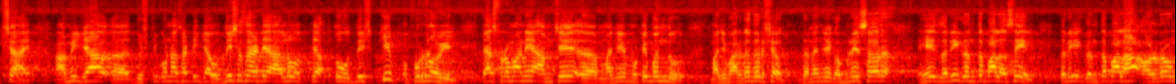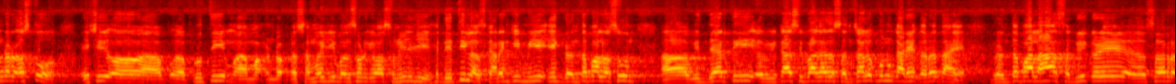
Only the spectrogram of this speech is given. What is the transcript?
इच्छा आहे. आम्ही ज्या दृष्टिकोनासाठी ज्या उद्देशासाठी आलो त्या तो उद्देश की पूर्ण होईल. त्याचप्रमाणे आमचे माझे मोठे बंधू माझे मार्गदर्शक धनंजय गबने सर हे जरी ग्रंथपाल असेल तरी ग्रंथपाल हा ऑलराऊंडर असतो. याची कृती समयजी बनसोड किंवा सुनीलजी हे देतीलच. कारण की मी एक ग्रंथपाल असून विद्यार्थी विकास विभागाचा संचालक म्हणून कार्य करत आहे. ग्रंथपाल हा सगळीकडे सर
